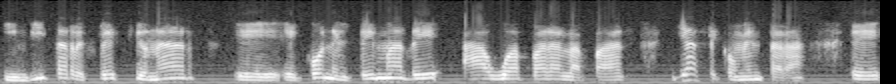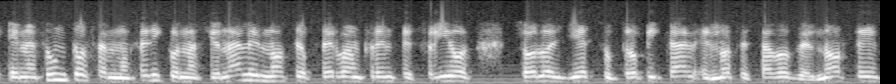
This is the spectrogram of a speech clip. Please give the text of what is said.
invita a reflexionar eh, eh, con el tema de agua para la paz. Ya se comentará. Eh, en asuntos atmosféricos nacionales no se observan frentes fríos, solo el jet subtropical en los estados del norte,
